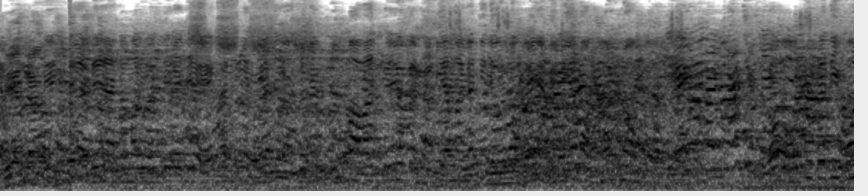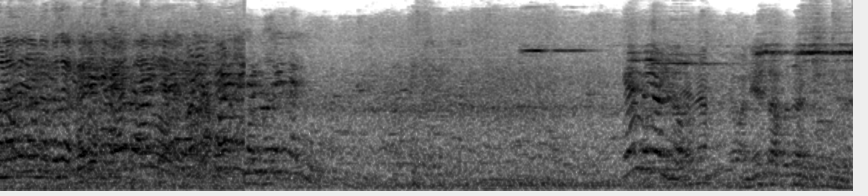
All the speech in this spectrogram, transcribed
બે ત્રણ તમારું અત્યારે જે એકત્ર છે તમે ગ્રુપમાં વાત કરી કે મીડિયામાં નથી જવું મીડિયામાં ફોન ન કરો. તો ઓફિસેથી ફોન આવે ને અમે બધા ઘરેથી પાછા આવ્યા એવા નેતા બધા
